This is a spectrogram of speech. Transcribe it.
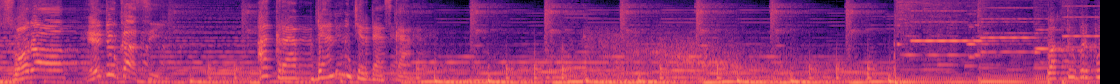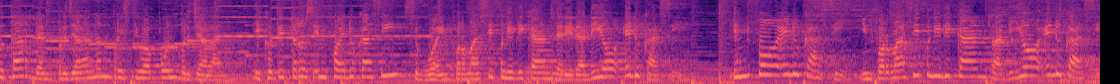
Suara Edukasi Akrab dan mencerdaskan Waktu berputar dan perjalanan peristiwa pun berjalan. Ikuti terus info edukasi, sebuah informasi pendidikan dari Radio Edukasi. Info Edukasi, informasi pendidikan Radio Edukasi.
